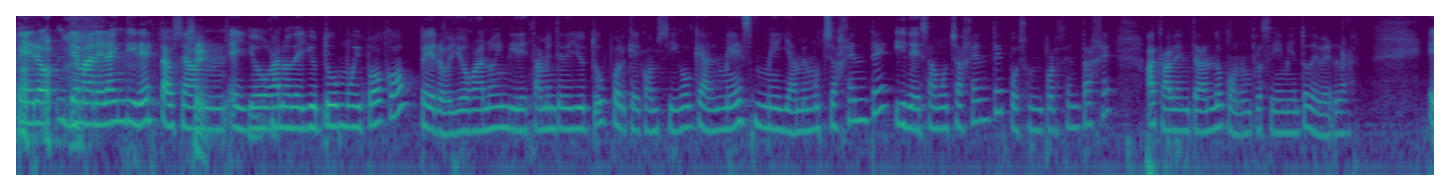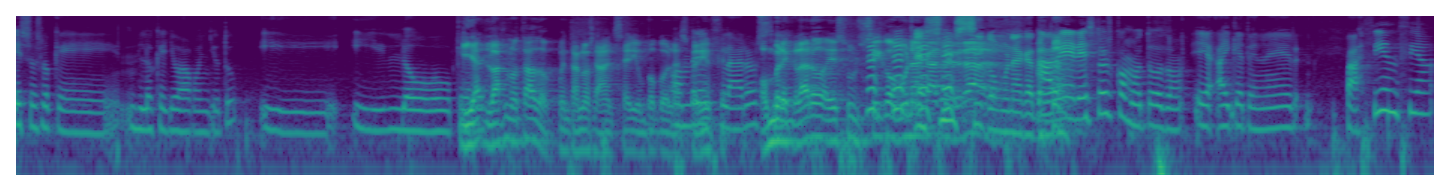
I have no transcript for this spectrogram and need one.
Pero de manera indirecta, o sea, Sí. mm, eh, yo gano de YouTube muy poco, pero yo gano indirectamente de YouTube porque consigo que al mes me llame mucha gente y de esa mucha gente, pues un porcentaje acabe entrando con un procedimiento de verdad. Eso es lo que, lo que yo hago en YouTube. Y, y lo que... ¿Y ya lo has notado? Cuéntanos ah, en serio un poco la Hombre, experiencia. claro, sí. Hombre, claro, es un sí como una Es un catedral. sí como una A catedral. ver, esto es como todo. Eh, hay que tener paciencia,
